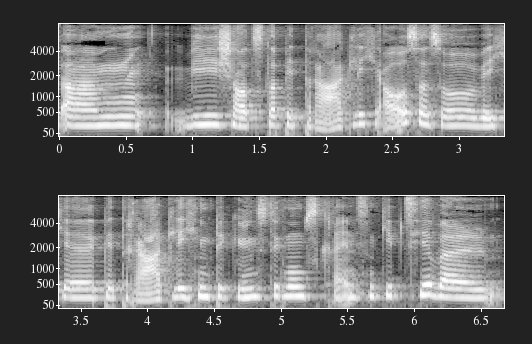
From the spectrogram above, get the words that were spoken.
ähm, wie schaut's da betraglich aus? Also welche betraglichen Begünstigungsgrenzen gibt's hier? Weil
